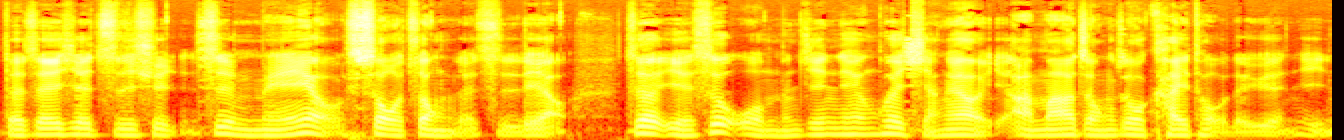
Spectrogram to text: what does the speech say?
的这些资讯是没有受众的资料。这也是我们今天会想要以阿妈总做开头的原因。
